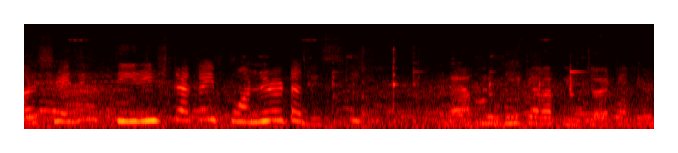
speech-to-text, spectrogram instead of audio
আর সেদিন তিরিশ টাকায় পনেরোটা দিচ্ছিল। আপনি দুই টাকা পিস জয়টা দিন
